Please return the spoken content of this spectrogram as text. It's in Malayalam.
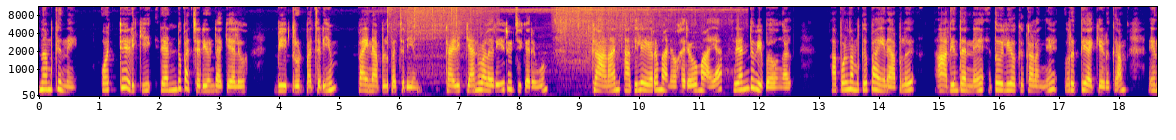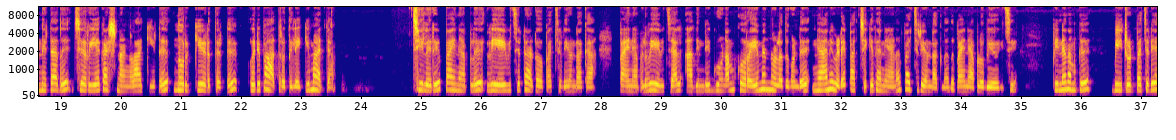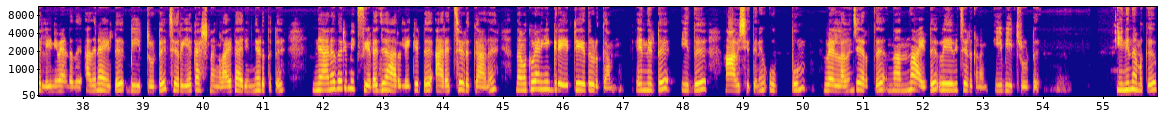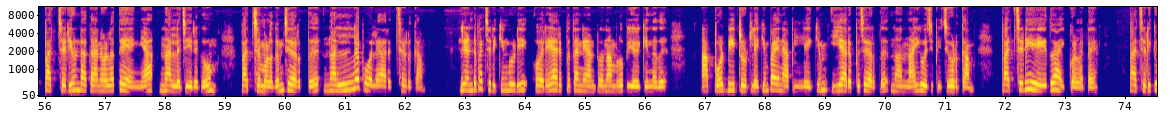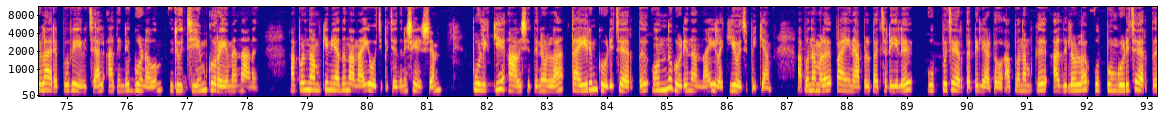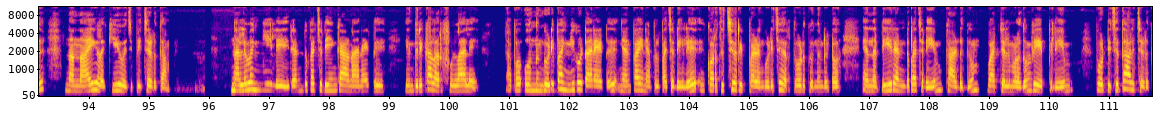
നമുക്കിന്നേ ഒറ്റയടിക്ക് രണ്ട് പച്ചടി ഉണ്ടാക്കിയാലോ? ബീട്രൂട്ട് പച്ചടിയും പൈനാപ്പിൾ പച്ചടിയും. കഴിക്കാൻ വളരെ രുചികരവും കാണാൻ അതിലേറെ മനോഹരവുമായ രണ്ട് വിഭവങ്ങൾ. അപ്പോൾ നമുക്ക് പൈനാപ്പിൾ ആദ്യം തന്നെ തൊലിയൊക്കെ കളഞ്ഞ് വൃത്തിയാക്കിയെടുക്കാം. എന്നിട്ട് അത് ചെറിയ കഷ്ണങ്ങളാക്കിയിട്ട് നുറുക്കിയെടുത്തിട്ട് ഒരു പാത്രത്തിലേക്ക് മാറ്റാം. ചിലര് പൈനാപ്പിൾ വേവിച്ചിട്ടാട്ടോ പച്ചടി ഉണ്ടാക്കുക പൈനാപ്പിൾ വേവിച്ചാൽ അതിന്റെ ഗുണം കുറയുമെന്നുള്ളത് കൊണ്ട് ഞാനിവിടെ പച്ചയ്ക്ക് തന്നെയാണ് പച്ചടി ഉണ്ടാക്കുന്നത് പൈനാപ്പിൾ ഉപയോഗിച്ച്. പിന്നെ നമുക്ക് ബീട്രൂട്ട് പച്ചടി അല്ലേ ഇനി വേണ്ടത്? അതിനായിട്ട് ബീട്രൂട്ട് ചെറിയ കഷ്ണങ്ങളായിട്ട് അരിഞ്ഞെടുത്തിട്ട് ഞാനതൊരു മിക്സിയുടെ ജാറിലേക്ക് ഇട്ട് അരച്ചെടുക്കാണ്. നമുക്ക് വേണമെങ്കിൽ ഗ്രേറ്റ് ചെയ്ത് കൊടുക്കാം എന്നിട്ട് ഇത് ആവശ്യത്തിന് ഉപ്പും വെള്ളവും ചേർത്ത് നന്നായിട്ട് വേവിച്ചെടുക്കണം ഈ ബീട്രൂട്ട് ഇനി നമുക്ക് പച്ചടി ഉണ്ടാക്കാനുള്ള തേങ്ങ നല്ല ജീരകവും പച്ചമുളകും ചേർത്ത് നല്ല പോലെ അരച്ചെടുക്കാം. രണ്ട് പച്ചടിക്കും കൂടി ഒരേ അരപ്പ് തന്നെയാണ് നമ്മൾ ഉപയോഗിക്കുന്നത്. അപ്പോൾ ബീട്രൂട്ടിലേക്കും പൈനാപ്പിളിലേക്കും ഈ അരപ്പ് ചേർത്ത് നന്നായി യോജിപ്പിച്ചു കൊടുക്കാം. പച്ചടി ഏതും ആയിക്കൊള്ളട്ടെ. പച്ചടിക്കുള്ള അരപ്പ് വേവിച്ചാൽ അതിന്റെ ഗുണവും രുചിയും കുറയുമെന്നാണ്. അപ്പോൾ നമുക്കിനി അത് നന്നായി യോജിപ്പിച്ചതിന് ശേഷം പുളിക്ക് ആവശ്യത്തിനുള്ള തൈരും കൂടി ചേർത്ത് ഒന്നുകൂടി നന്നായി ഇളക്കി യോജിപ്പിക്കാം. അപ്പോൾ നമ്മൾ പൈനാപ്പിൾ പച്ചടിയിൽ ഉപ്പ് ചേർത്തിട്ടില്ല കേട്ടോ അപ്പോൾ നമുക്ക് അതിലുള്ള ഉപ്പും കൂടി ചേർത്ത് നന്നായി ഇളക്കി യോജിപ്പിച്ചെടുക്കാം. നല്ല ഭംഗിയില്ലേ? രണ്ട് പച്ചടിയും കാണാനായിട്ട്. എന്തൊരു കളർഫുള്ളാലേ അപ്പോൾ ഒന്നും കൂടി ഭംഗി കൂട്ടാനായിട്ട് ഞാൻ പൈനാപ്പിൾ പച്ചടിയിൽ കുറച്ച് ചെറിപ്പഴം കൂടി ചേർത്ത് കൊടുക്കുന്നുണ്ട് കേട്ടോ എന്നിട്ട് ഈ രണ്ട് പച്ചടിയും കടുകും വറ്റൽമുളകും വേപ്പിലയും പൊട്ടിച്ച് താളിച്ചെടുക്കാം.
